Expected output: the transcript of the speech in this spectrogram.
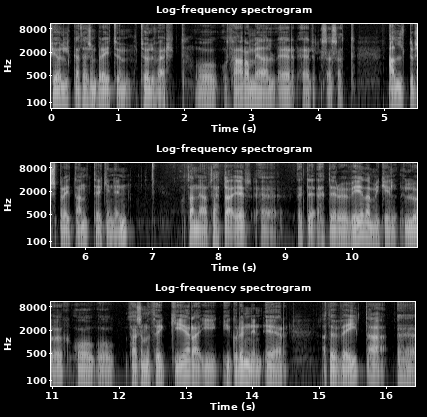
fjölga þessum breytum töluvert. Og, og þar á meðal er, er sagt, aldursbreytan tekin inn. Þannig að þetta er uh, þetta, þetta eru viðamikil lög og, og það sem þau gera í, í grunninn er að þau veita uh,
